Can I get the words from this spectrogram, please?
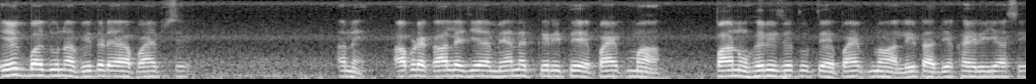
એક બાજુના ભીતળે આ પાઇપ છે અને આપણે કાલે જે મહેનત કરી તે પાઇપમાં પાનું હરી જતું તે પાઇપના લીટા દેખાઈ રહ્યા છે.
